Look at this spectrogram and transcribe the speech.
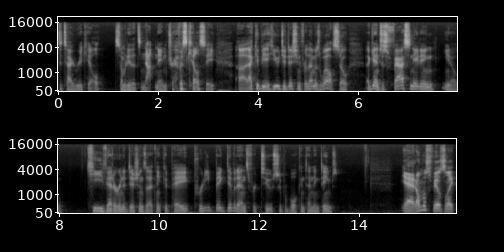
to Tyreek Hill, somebody that's not named Travis Kelce. Uh, that could be a huge addition for them as well. So again, just fascinating, you know, key veteran additions that I think could pay pretty big dividends for two Super Bowl contending teams. Yeah, it almost feels like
